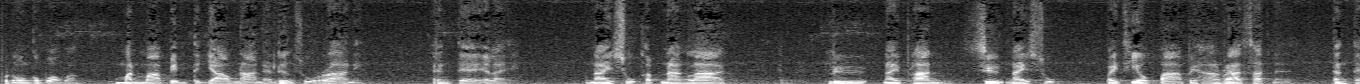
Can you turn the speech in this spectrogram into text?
พระองค์ก็บอกว่า มันมาเป็นแต่ยาวนานนะเรื่องสุราเนี่ยตั้งแต่อะไร นายสุกับนางลา หรือนายพราน ซื่อนายสุไปเที่ยวป่าไปหาราสัตว์เนี่ยตั้งแต่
